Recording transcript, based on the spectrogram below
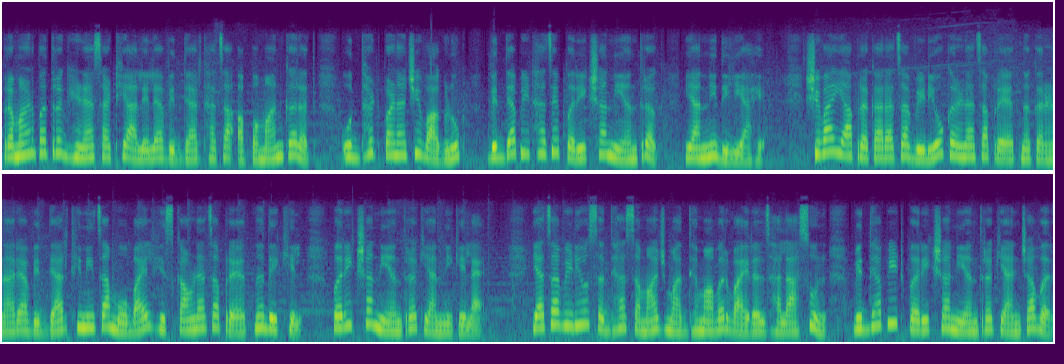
प्रमाणपत्र घेण्यासाठी आलेल्या विद्यार्थ्याचा अपमान करत उद्धटपणाची वागणूक विद्यापीठाचे परीक्षा नियंत्रक यांनी दिली आहे. शिवाय या प्रकाराचा व्हिडिओ करण्याचा प्रयत्न करणाऱ्या विद्यार्थिनीचा मोबाईल हिसकावण्याचा प्रयत्न देखील परीक्षा नियंत्रक यांनी केलाय. याचा व्हिडिओ सध्या समाज माध्यमावर व्हायरल झाला असून विद्यापीठ परीक्षा नियंत्रक यांच्यावर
